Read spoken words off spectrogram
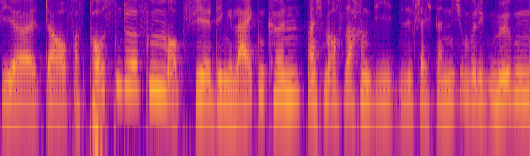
wir darauf was posten dürfen, ob wir Dinge liken können. Manchmal auch Sachen, die sie vielleicht dann nicht unbedingt mögen.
